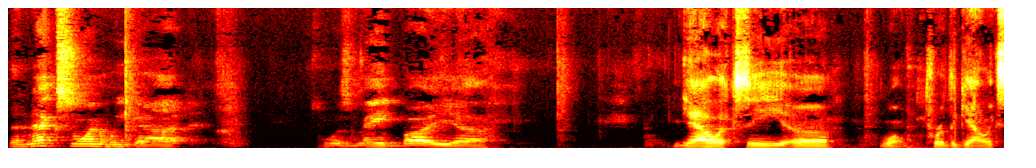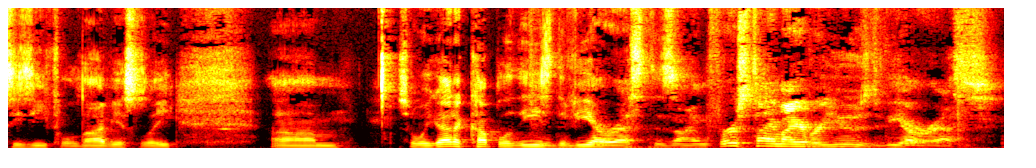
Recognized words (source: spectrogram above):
the next one we got was made by uh, Galaxy, uh, well, for the Galaxy Z Fold, obviously. Um, so we got a couple of these, the VRS design. First time I ever used VRS.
